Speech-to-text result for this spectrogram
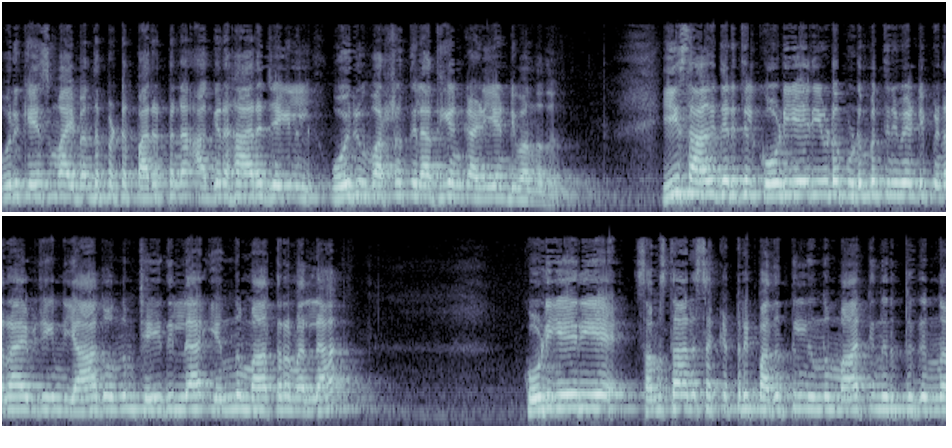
ഒരു കേസുമായി ബന്ധപ്പെട്ട് പരപ്പന അഗ്രഹാര ജയിലിൽ ഒരു വർഷത്തിലധികം കഴിയേണ്ടി വന്നത്. ഈ സാഹചര്യത്തിൽ കോടിയേരിയുടെ കുടുംബത്തിന് വേണ്ടി പിണറായി വിജയൻ യാതൊന്നും ചെയ്തില്ല എന്ന് മാത്രമല്ല കോടിയേരിയെ സംസ്ഥാന സെക്രട്ടറി പദത്തിൽ നിന്നും മാറ്റി നിർത്തുന്ന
